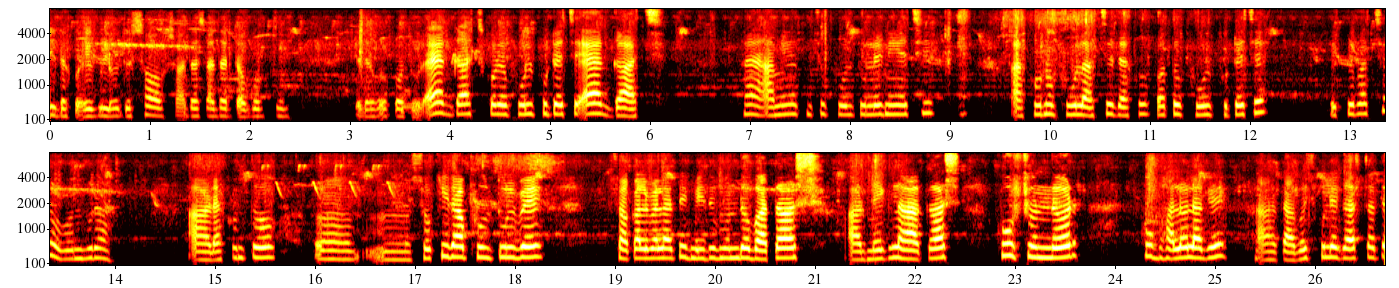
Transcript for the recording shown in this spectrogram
এই দেখো, এগুলো তো সব সাদা সাদা টগর ফুল। এ দেখো, কত। এক গাছ করে ফুল ফুটেছে, এক গাছ। হ্যাঁ আমিও কিছু ফুল তুলে নিয়েছি। এখনও ফুল আছে, দেখো কত ফুল ফুটেছে। দেখতে পাচ্ছ বন্ধুরা? আর এখন তো সখীরা ফুল তুলবে। সকালবেলাতে মৃদুমন্দ বাতাস আর মেঘলা আকাশ, খুব সুন্দর, খুব ভালো লাগে। আর কাগজ ফুলের গাছটাতে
